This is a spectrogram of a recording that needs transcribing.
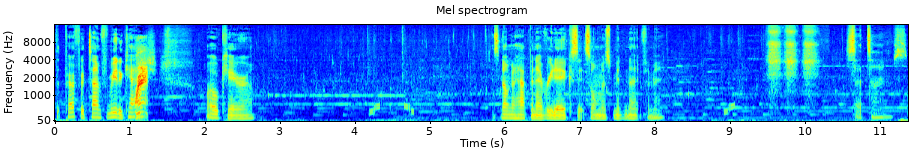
the perfect time for me to catch. Well, Kara. It's not gonna happen every day because it's almost midnight for me. Sad times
